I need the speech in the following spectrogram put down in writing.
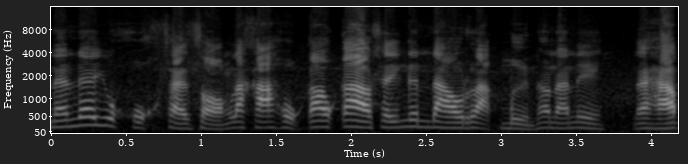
แนนซ์ได้อยู่6 2 0 0ราคา 699 ใช้เงินดาวหลักหมื่นเท่านั้นเองนะครับ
